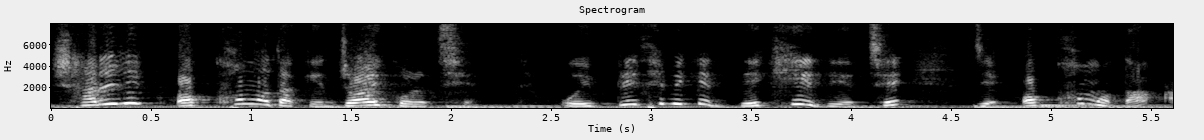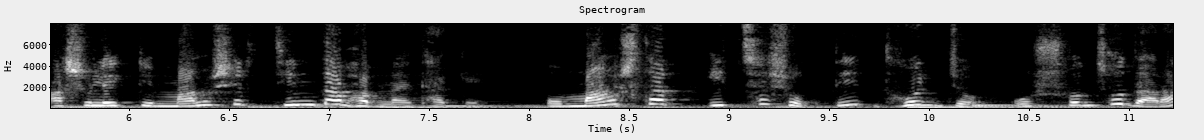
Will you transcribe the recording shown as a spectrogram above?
শারীরিক অক্ষমতাকে জয় করেছে। ওই পৃথিবীকে দেখিয়ে দিয়েছে যে অক্ষমতা আসলে একটি মানুষের চিন্তা ভাবনায় থাকে ও মানুষ তার ইচ্ছা শক্তি ধৈর্য ও সহ্য দ্বারা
